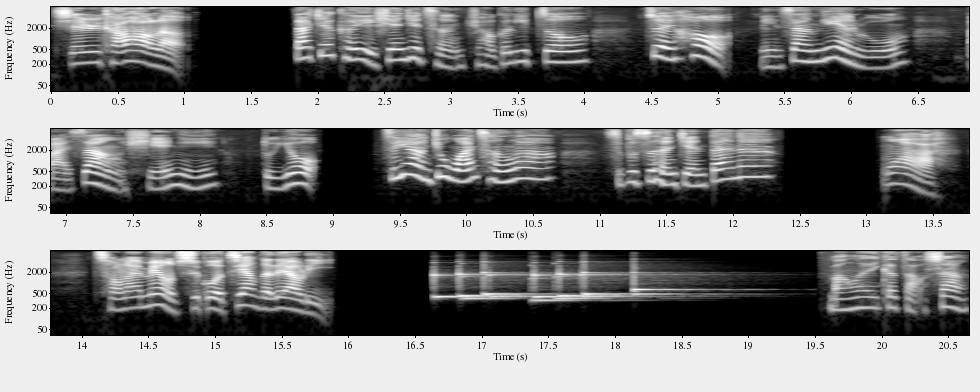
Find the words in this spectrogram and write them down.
咸鱼烤好了，大家可以先去盛巧克力粥，最后淋上炼乳，摆上咸鱼卤肉，这样就完成了，是不是很简单呢？哇，从来没有吃过这样的料理。忙了一个早上，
